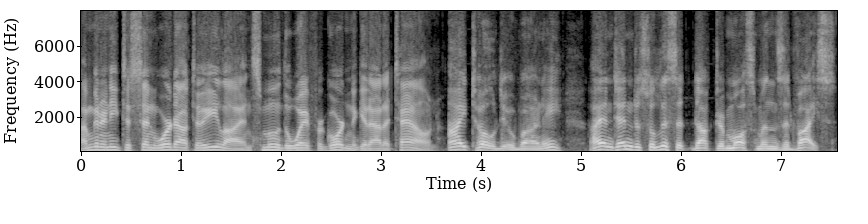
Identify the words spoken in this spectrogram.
I'm gonna need to send word out to Eli and smooth the way for Gordon to get out of town. I told you, Barney. I intend to solicit Dr. Mossman's advice.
